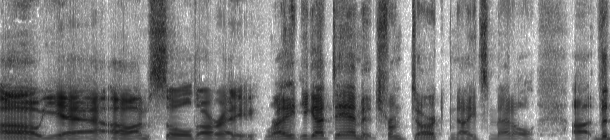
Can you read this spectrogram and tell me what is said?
Oh yeah. Oh, I'm sold already. Right? You got damage from Dark Nights Metal. Uh, the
